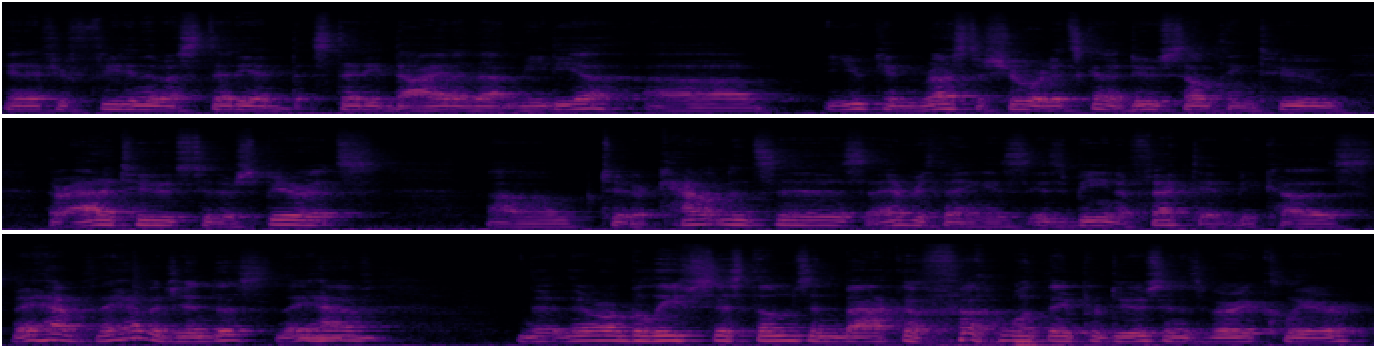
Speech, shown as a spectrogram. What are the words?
And if you're feeding them a steady a steady diet of that media, uh, you can rest assured it's going to do something to their attitudes, to their spirits, um, to their countenances. Everything is, is being affected because they have they have agendas. They have th- there are belief systems in back of what they produce, and it's very clear.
